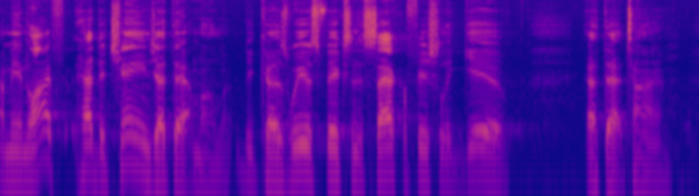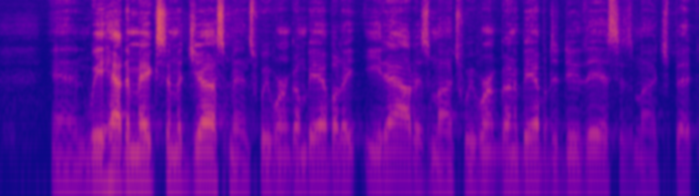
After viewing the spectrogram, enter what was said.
I mean, life had to change at that moment because we was fixing to sacrificially give at that time and we had to make some adjustments. We weren't going to be able to eat out as much. We weren't going to be able to do this as much. But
